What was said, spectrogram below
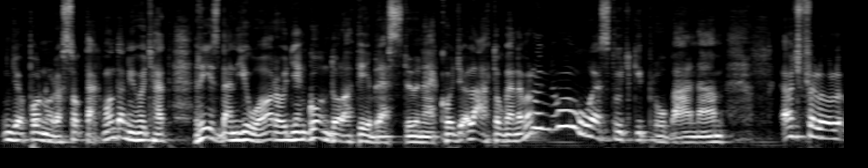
ugye a pornóra szokták mondani, hogy hát részben jó arra, hogy ilyen gondolatébresztőnek, hogy látok benne valami, ó, ezt úgy kipróbálnám. Egyfelől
